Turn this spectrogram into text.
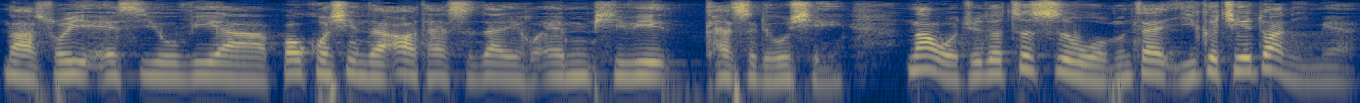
那所以 SUV 啊，包括现在二胎时代以后 MPV 开始流行，那我觉得这是我们在一个阶段里面，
